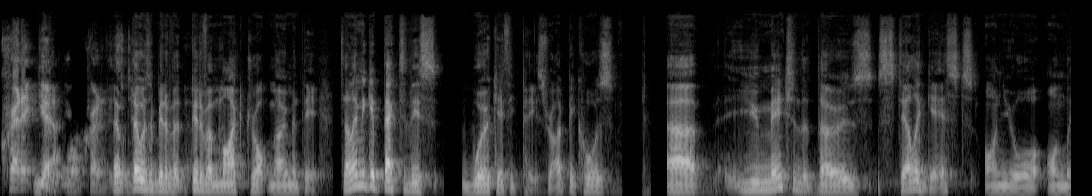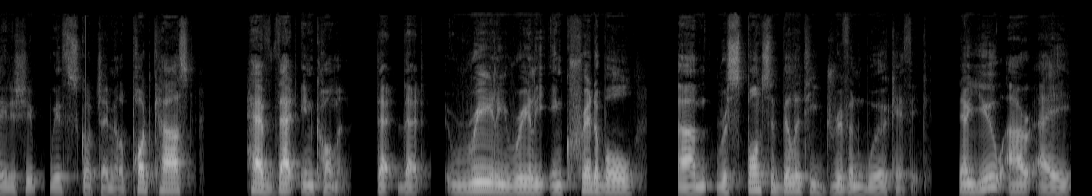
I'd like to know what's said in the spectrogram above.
credit yeah. get more credit. That, that was a bit of a bit of a mic drop moment there. So let me get back to this work ethic piece, right? Because uh, you mentioned that those stellar guests on your On Leadership with Scott J. Miller podcast have that in common. That that really, really incredible um, responsibility-driven work ethic. Now you are a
